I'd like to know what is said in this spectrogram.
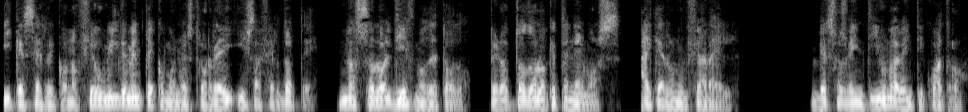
y que se reconoció humildemente como nuestro rey y sacerdote, no solo el diezmo de todo, pero todo lo que tenemos, hay que renunciar a él. Versos 21 a 24.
